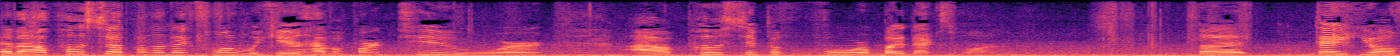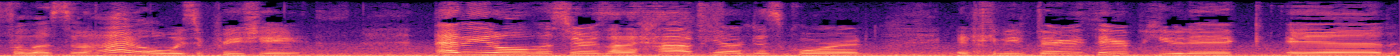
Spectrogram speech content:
And I'll post it up on the next one. We can have a part two, or I'll post it before my next one. But thank you all for listening. I always appreciate any and all listeners that I have here on Discord. It can be very therapeutic, and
